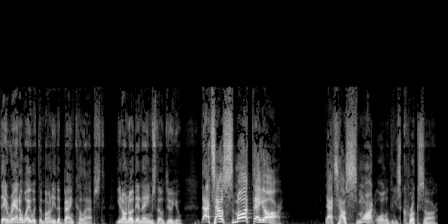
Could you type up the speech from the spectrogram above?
They ran away with the money. The bank collapsed. You don't know their names, though, do you? That's how smart they are. That's how smart all of these crooks are.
